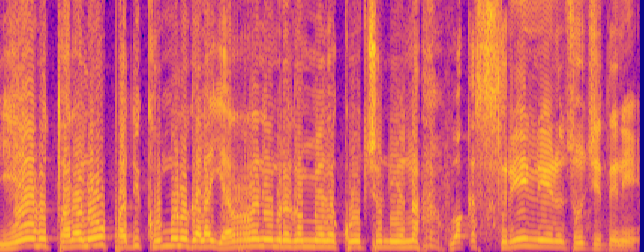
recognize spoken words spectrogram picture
ఏడు తలలు పది కొమ్ములు గల ఎర్రని మృగం మీద కూర్చుని ఉన్న ఒక స్త్రీని నేను చూచి తిని.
